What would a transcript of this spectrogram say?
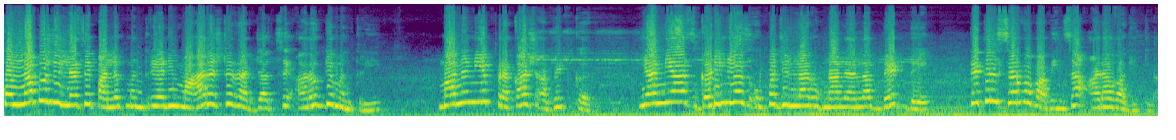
कोल्हापूर जिल्ह्याचे पालकमंत्री आणि महाराष्ट्र राज्याचे आरोग्य मंत्री माननीय प्रकाश आंबेडकर यांनी आज गडिंग्लज उपजिल्हा रुग्णालयाला भेट देत तेथील सर्व बाबींचा आढावा घेतला.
